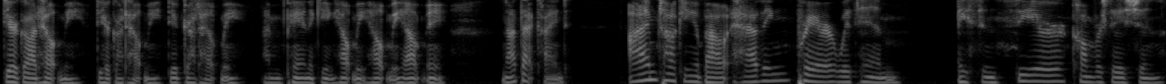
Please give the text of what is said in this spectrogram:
dear God, help me. Dear God, help me. Dear God, help me. I'm panicking. Help me, help me, help me. Not that kind. I'm talking about having prayer with Him, a sincere conversation,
